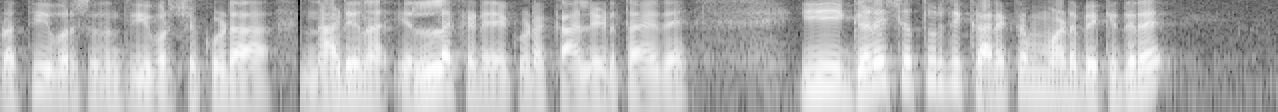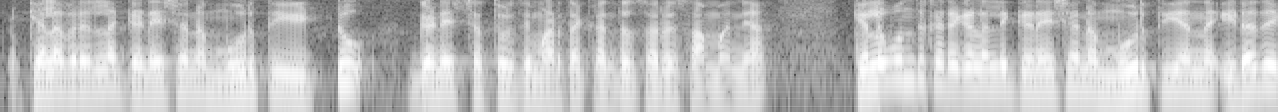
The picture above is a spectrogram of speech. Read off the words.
ಪ್ರತಿ ವರ್ಷದಂತೆ ಈ ವರ್ಷ ಕೂಡ ನಾಡಿನ ಎಲ್ಲ ಕಡೆ ಕೂಡ ಕಾಲಿಡ್ತಾ ಇದೆ. ಈ ಗಣೇಶ ಚತುರ್ಥಿ ಕಾರ್ಯಕ್ರಮ ಮಾಡಬೇಕಿದ್ರೆ ಕೆಲವರೆಲ್ಲ ಗಣೇಶನ ಮೂರ್ತಿ ಇಟ್ಟು ಗಣೇಶ ಚತುರ್ಥಿ ಮಾಡ್ತಕ್ಕಂಥದ್ದು ಸರ್ವೇಸಾಮಾನ್ಯ. ಕೆಲವೊಂದು ಕಡೆಗಳಲ್ಲಿ ಗಣೇಶನ ಮೂರ್ತಿಯನ್ನು ಇಡದೆ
